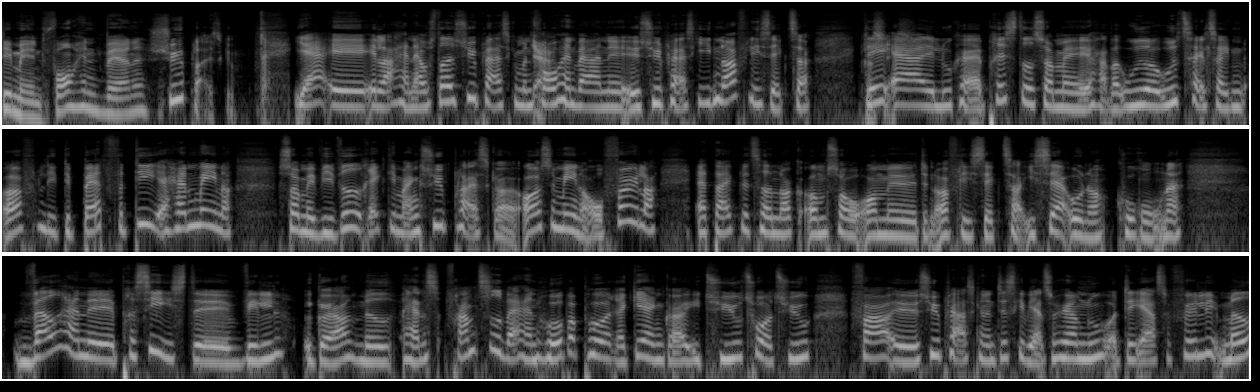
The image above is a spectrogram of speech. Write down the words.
det er med en forhenværende sygeplejerske. Ja, øh, eller han er jo stadig sygeplejerske, men Ja. forhenværende øh, sygeplejerske i den offentlige sektor. Præcis. Det er øh, Luca Pristed, som øh, har været ude og udtale sig i den offentlige debat, fordi at han mener, som øh, vi ved rigtig mange sygeplejersker også mener og føler, at der ikke bliver taget nok omsorg om øh, den offentlige sektor, især under corona. Hvad han øh, præcist øh, vil gøre med hans fremtid, hvad han håber på, at regeringen gør i 2022 for øh, sygeplejerskerne, det skal vi altså høre om nu, og det er selvfølgelig med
